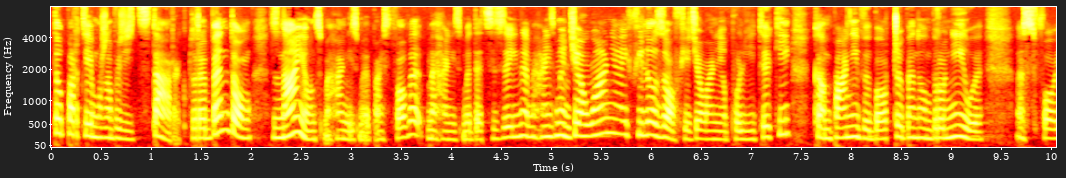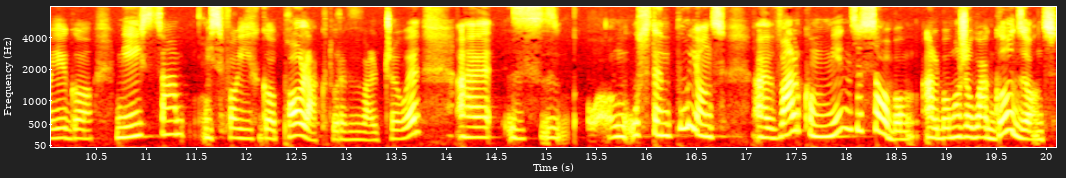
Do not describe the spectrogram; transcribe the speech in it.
To partie, można powiedzieć, stare, które będą, znając mechanizmy państwowe, mechanizmy decyzyjne, mechanizmy działania i filozofię działania polityki, kampanii wyborczych, będą broniły swojego miejsca i swojego pola, które wywalczyły, e, ustępując e, walkom między sobą, albo może łagodząc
